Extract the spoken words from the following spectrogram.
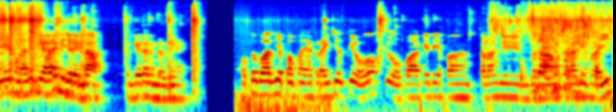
ਇਹ ਹੋਣਾ ਜੀ ਤਿਆਰ ਹੈ ਗਜਰੇਲਾ। ਅੱਗੇ ਤੁਹਾਨੂੰ ਮਿਲਦੇ ਆ ਉਸ ਤੋਂ ਬਾਅਦ ਜੀ ਆਪਾਂ ਪਾਇਆ ਕੜਾਈ 'ਚ ਘਿਓ ਘਿਓ ਪਾ ਕੇ ਤੇ ਆਪਾਂ ਤੜਾਂਗੇ ਬਦਾਮ ਕਰਾਂਗੇ ਫਰਾਈ।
